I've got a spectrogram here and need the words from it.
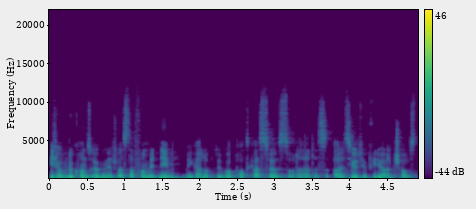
Ich hoffe, du konntest irgendetwas davon mitnehmen, egal ob du über Podcast hörst oder das als YouTube-Video anschaust.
